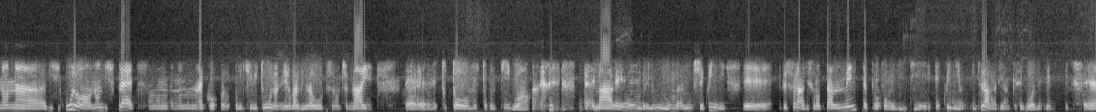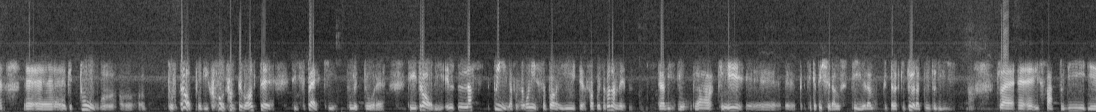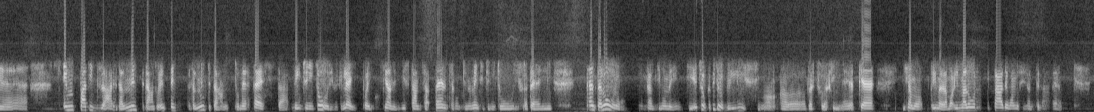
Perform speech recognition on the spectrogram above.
Non, eh, di sicuro non disprezzo, non, non, ecco, eh, come dicevi tu, nei romanzi della Oz non c'è mai eh, tutto molto contiguo, male, ombre, luce, ombra, luce, quindi eh, i personaggi sono talmente approfonditi e quindi utilizzati anche se vuoi eh, eh, che tu purtroppo dico tante volte ti rispecchi tu lettore, ti ritrovi. La, qui la protagonista poi eh, fa questa cosa meravigliosa che eh, eh, si capisce dallo stile, dal, dalla scrittura dal punto di vista, cioè il fatto di eh, empatizzare talmente tanto, talmente tanto nella testa dei genitori, perché lei poi questi anni di distanza pensa continuamente ai genitori, fratelli, tenta loro in tanti momenti e c'è un capitolo bellissimo uh, verso la fine che è diciamo prima il malore del padre quando si sente male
